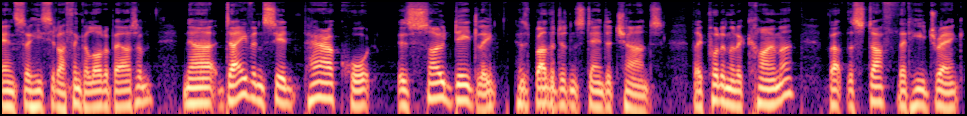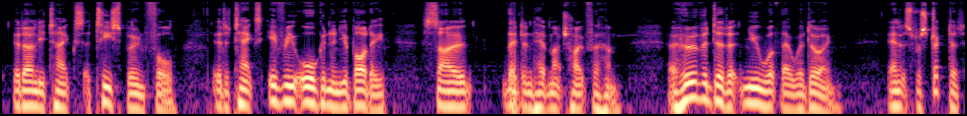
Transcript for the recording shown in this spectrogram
And so he said, I think a lot about him. Now, David said paraquat is so deadly, his brother didn't stand a chance. They put him in a coma, but the stuff that he drank, it only takes a teaspoonful. It attacks every organ in your body, so they didn't have much hope for him. Whoever did it knew what they were doing, and it's restricted.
